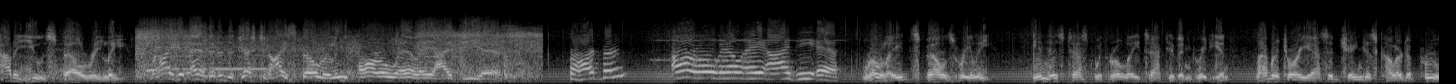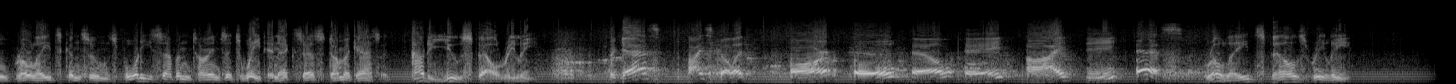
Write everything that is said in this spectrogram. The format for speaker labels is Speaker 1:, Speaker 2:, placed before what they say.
Speaker 1: How do you spell relief?
Speaker 2: When I get acid indigestion, I spell relief R-O-L-A-I-D-S.
Speaker 3: For heartburn? R-O-L-A-I-D-S.
Speaker 1: Rolaids spells relief. In this test with Rolaids' active ingredient, laboratory acid changes color to prove Rolaids consumes 47 times its weight in excess stomach acid. How do you spell relief?
Speaker 4: The gas, I spell it R-O-L-A-I-D-S.
Speaker 1: Rolade spells relief.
